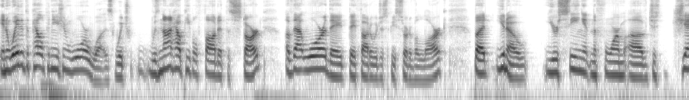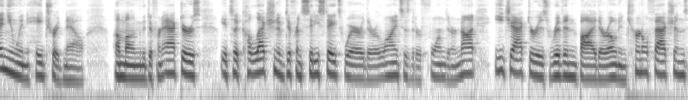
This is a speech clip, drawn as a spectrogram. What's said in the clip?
in a way that the Peloponnesian War was, which was not how people thought at the start of that war. They they thought it would just be sort of a lark, but you know. You're seeing it in the form of just genuine hatred now among the different actors. It's a collection of different city states where there are alliances that are formed and are not. Each actor is riven by their own internal factions.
